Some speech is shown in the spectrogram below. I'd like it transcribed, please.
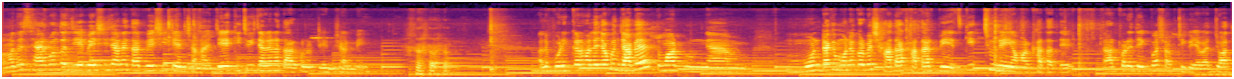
আমাদের স্যার বলতো যে বেশি জানে তার বেশি টেনশন হয়। যে কিছুই জানে না তার কোনো টেনশন নেই। তাহলে পরীক্ষার হলে যখন যাবে তোমার মনটাকে মনে করবে সাদা খাতার পেজ কিচ্ছু নেই আমার খাতাতে। তারপরে দেখবা সব ঠিক হয়ে যাবে। যত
